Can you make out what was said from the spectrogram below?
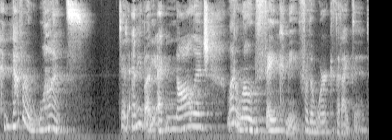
and never once did anybody acknowledge, let alone thank me for the work that I did.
